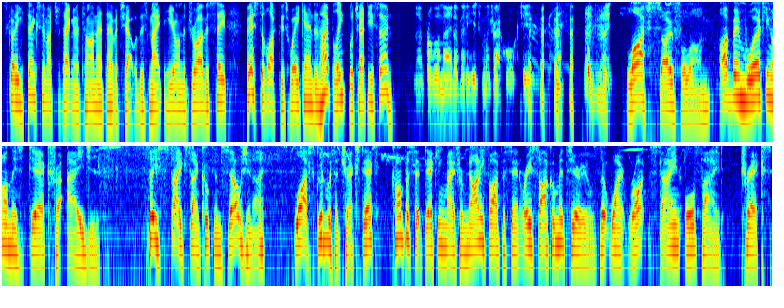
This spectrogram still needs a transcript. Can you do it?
Scotty, thanks so much for taking the time out to have a chat with this mate here on the driver's seat. Best of luck this weekend, and hopefully we'll chat to you soon. No problem, mate. I better get to my track walk. Cheers. Thanks, mate. Life's so full on. I've been working on this deck for ages. These steaks don't cook themselves, you know. Life's good with a Trex deck. Composite decking made from 95% recycled materials that won't rot, stain, or fade. Trex,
